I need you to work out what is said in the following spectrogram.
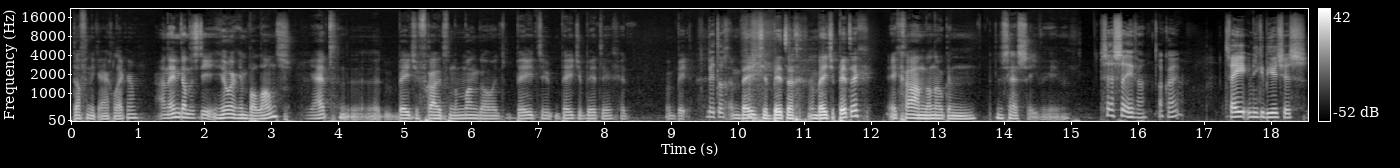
Dat vind ik erg lekker. Aan de ene kant is die heel erg in balans. Je hebt eh, het beetje fruit van de mango, het beetje, beetje bittig, het, een, be- Bitter. een beetje bitter, een beetje pittig. Ik ga hem dan ook een, een 6, 7 geven. 6, 7. Oké. Twee unieke biertjes.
